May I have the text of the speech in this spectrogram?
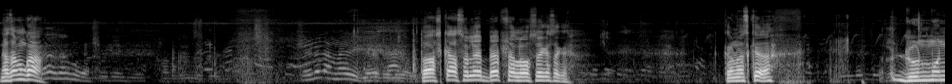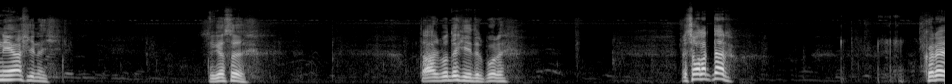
না যাব তো আজকে আসলে ব্যবসা লস হয়ে গেছে কারণ আজকে ড্রোন মন নিয়ে আসি নাই। ঠিক আছে? তা আসব দেখি এদের পরে। চল আক্তার। করে।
